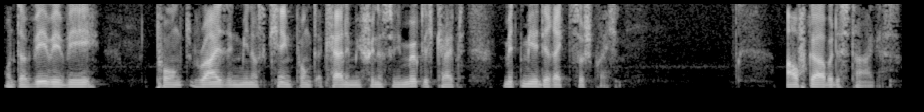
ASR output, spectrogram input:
unter www.rising-king.academy findest du die Möglichkeit, mit mir direkt zu sprechen. Aufgabe des Tages.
